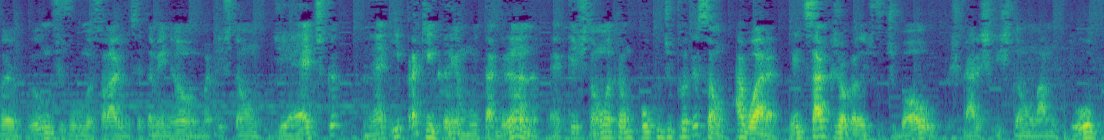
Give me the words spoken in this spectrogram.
eu não divulgo meu salário, você também não, é uma questão de ética, né? E para quem ganha muita grana, é questão até um pouco de proteção. Agora, a gente sabe que jogador de futebol, os caras que estão lá no topo,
